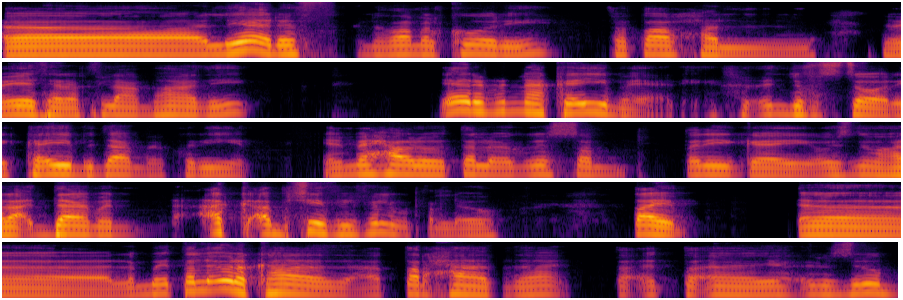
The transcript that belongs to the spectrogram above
آه اللي يعرف النظام الكوري في طرح نوعية الأفلام هذه يعرف إنها كئيبة يعني. عنده في ستوري كئيبة دائما الكوريين. يعني ما يحاولوا يطلعوا قصة بطريقة يوزنوها لا دائما أكأب شيء في الفيلم يطلعوه. طيب آه لما يطلعوا لك هذا الطرح هذا آه، ينزلوه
